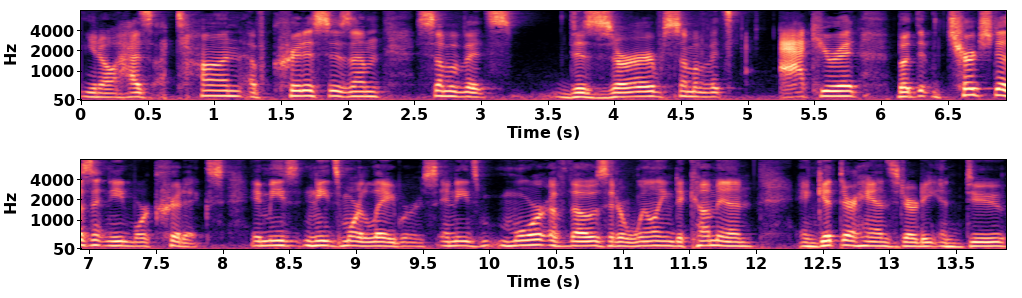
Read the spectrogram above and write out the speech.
you know, has a ton of criticism. Some of it's deserved, some of it's accurate, but the church doesn't need more critics. It needs needs more laborers. It needs more of those that are willing to come in and get their hands dirty and do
